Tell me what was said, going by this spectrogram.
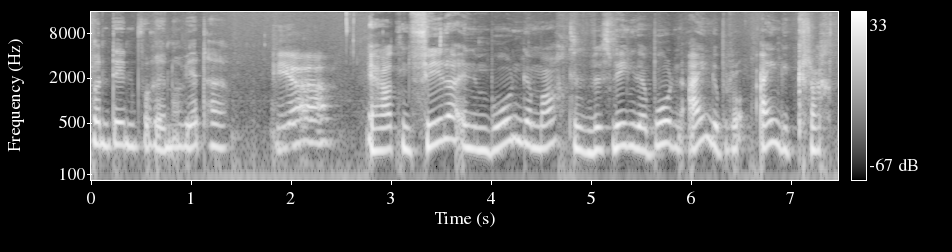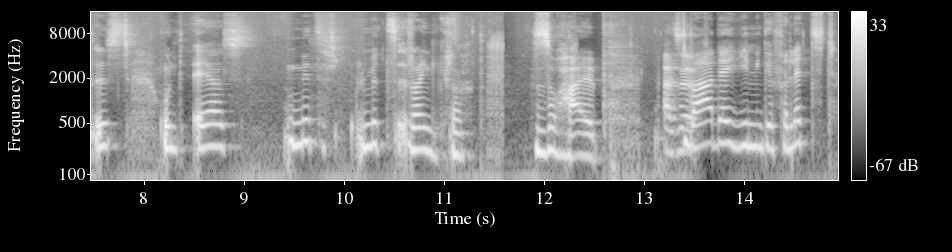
Von denen, wo renoviert hat? Ja. Er hat einen Fehler in dem Boden gemacht, weswegen der Boden eingekracht ist und er ist mit, mit reingekracht. So halb. Also. War derjenige verletzt?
